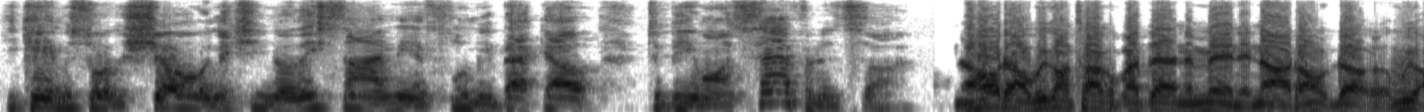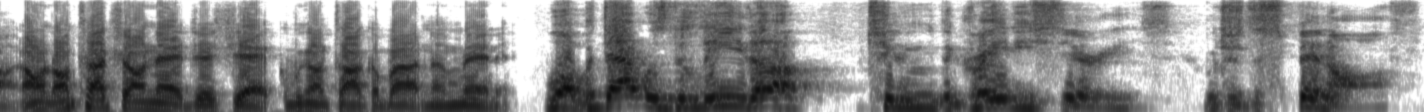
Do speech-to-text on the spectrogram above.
He came and saw the show, and next you know, they signed me and flew me back out to be on Sanford and Son. Now hold on, we're gonna talk about that in a minute. No, don't don't we don't, don't touch on that just yet. We're gonna talk about in a minute. Well, but that was the lead up to the Grady series, which is the spinoff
